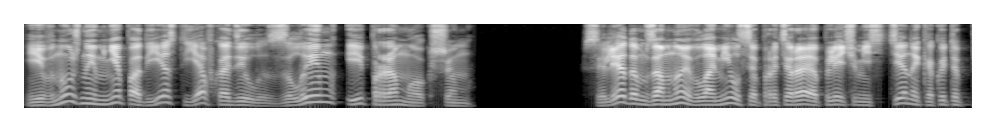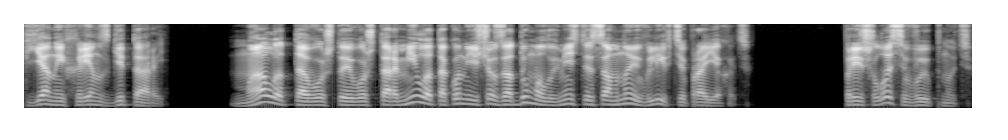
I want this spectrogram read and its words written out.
и в нужный мне подъезд я входил злым и промокшим. Следом за мной вломился, протирая плечами стены, какой-то пьяный хрен с гитарой. Мало того, что его штормило, так он еще задумал вместе со мной в лифте проехать. Пришлось выпнуть.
